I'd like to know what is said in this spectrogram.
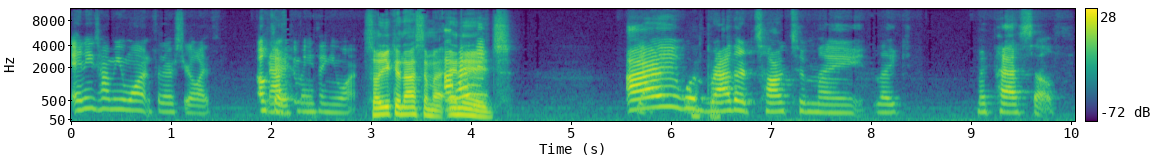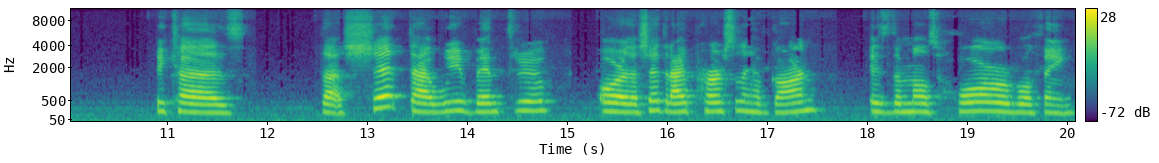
any time you want for the rest of your life and Okay. ask them anything you want So you can ask them at any I- age. I would Okay. rather talk to my like my past self because the shit that we've been through or the shit that I personally have gone is the most horrible thing.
